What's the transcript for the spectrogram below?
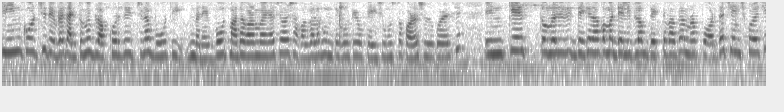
ক্লিন করছি, দেবরাজ একদমই ব্লক করতে দিচ্ছে না। বহুত মানে বহুত মাথা গরম হয়ে গেছে। ওর সকালবেলা ঘুম থেকে উঠে ওকে এই সমস্ত করা শুরু করেছে। ইন কেস তোমরা যদি দেখে থাকো, আমার ডেলি ব্লগ দেখতে পাবে। আমরা পর্দা চেঞ্জ করেছি।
